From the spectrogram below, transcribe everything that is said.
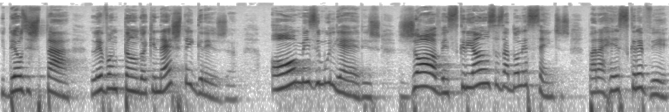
E Deus está levantando aqui nesta igreja homens e mulheres, jovens, crianças, adolescentes, para reescrever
